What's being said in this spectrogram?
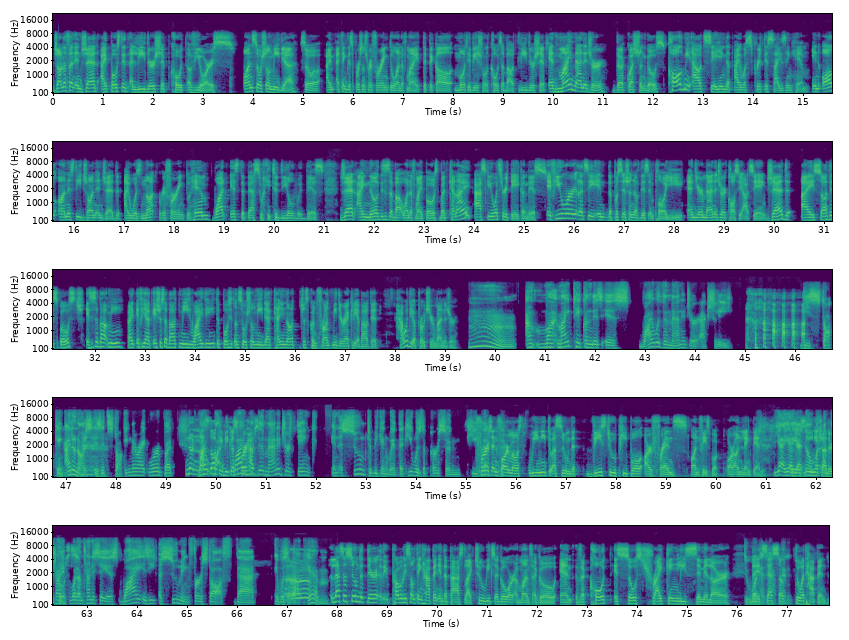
Jonathan and Jed, I posted a leadership quote of yours on social media. So I, I think this person's referring to one of my typical motivational quotes about leadership. And my manager, the question goes, called me out saying that I was criticizing him. In all honesty, John and Jed, I was not referring to him. What is the best way to deal with this? Jed, I know this is about one of my posts, but can I ask you what's your take on this? If you were, let's say, in the position of this employee and your manager calls you out saying, Jed, I saw this post. Is this about me? Right? If you have issues about me, why do you need to post it on social media? Can you not just confront me directly about it? How would you approach your manager? Hmm. Um, my my take on this is why would the manager actually be stalking? I don't know. Is, is it stalking the right word? But no, not why, stalking why, because why perhaps would the manager think and assume to begin with that he was the person he first that- and that- foremost, we need to assume that these two people are friends on Facebook or on LinkedIn. Yeah, yeah, So yeah. No, seeing what each I'm, trying, what I'm trying to say is why is he assuming first off that it was about Uh, him? Let's assume that there probably something happened in the past, like two weeks ago or a month ago, and the quote is so strikingly similar To that what it says some, happened. to what happened.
